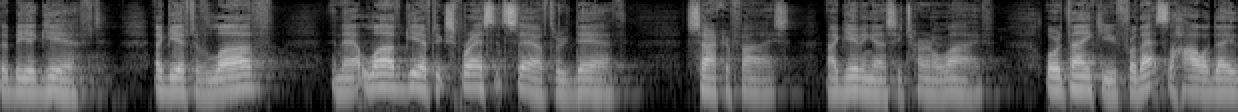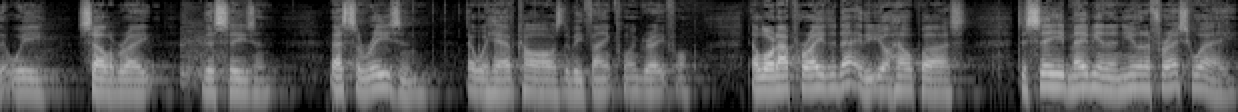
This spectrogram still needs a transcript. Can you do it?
but be a gift, a gift of love and that love gift expressed itself through death, sacrifice, by giving us eternal life. Lord, thank you for that's the holiday that we celebrate this season. That's the reason that we have cause to be thankful and grateful. Now, Lord, I pray today that you'll help us to see maybe in a new and a fresh way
